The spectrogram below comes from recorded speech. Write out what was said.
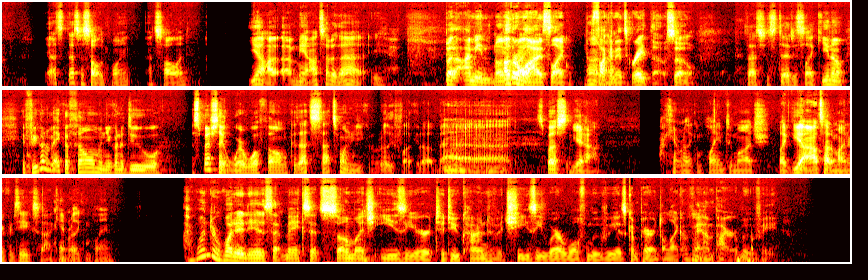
yeah. That's that's a solid point. That's solid. Yeah, I, I mean, outside of that, yeah, But I mean, No, otherwise, like, No, fucking, no. it's great though. So that's just it. It's like you know, if you're gonna make a film and you're gonna do, especially a werewolf film, because that's that's one you can really fuck it up mm. bad. Especially, yeah. I can't really complain too much. Like, yeah, outside of minor critiques, I can't really complain. I wonder what it is that makes it so much easier to do kind of a cheesy werewolf movie as compared to like a hmm. vampire movie.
